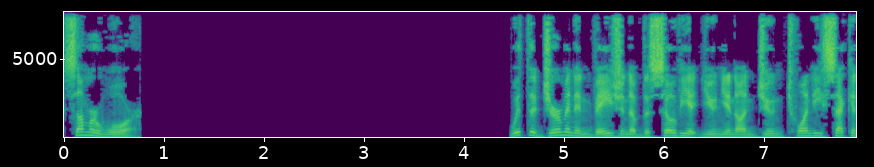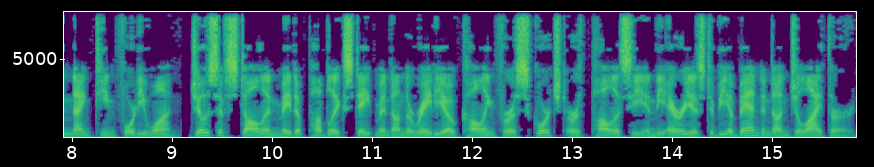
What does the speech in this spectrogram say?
Summer War With the German invasion of the Soviet Union on June 22, 1941, Joseph Stalin made a public statement on the radio calling for a scorched earth policy in the areas to be abandoned on July 3.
